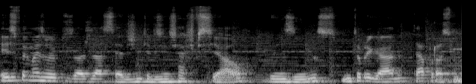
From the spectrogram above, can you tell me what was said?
Esse foi mais um episódio da série de inteligência artificial do Enzinos. Muito obrigado, até a próxima.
